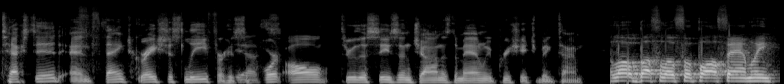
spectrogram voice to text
texted and thanked graciously for his yes. support all through this season. John is the man. We appreciate you big time. Hello, Buffalo football family.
